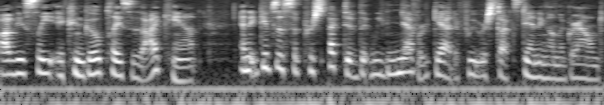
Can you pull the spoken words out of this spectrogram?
Obviously, it can go places I can't, and it gives us a perspective that we'd never get if we were stuck standing on the ground.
